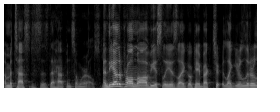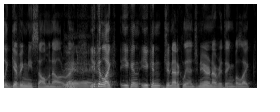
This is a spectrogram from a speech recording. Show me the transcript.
a metastasis that happened somewhere else. And the other problem, obviously, is like, okay, bacteria, like you're literally giving me salmonella, right? yeah, yeah, you can like you can you can genetically engineer and everything, but like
